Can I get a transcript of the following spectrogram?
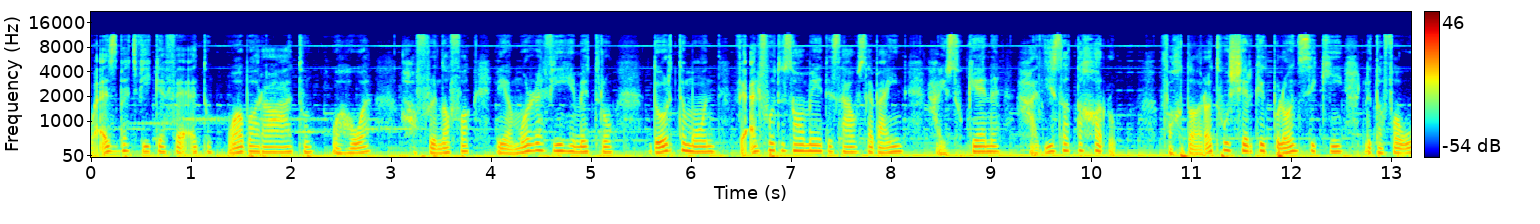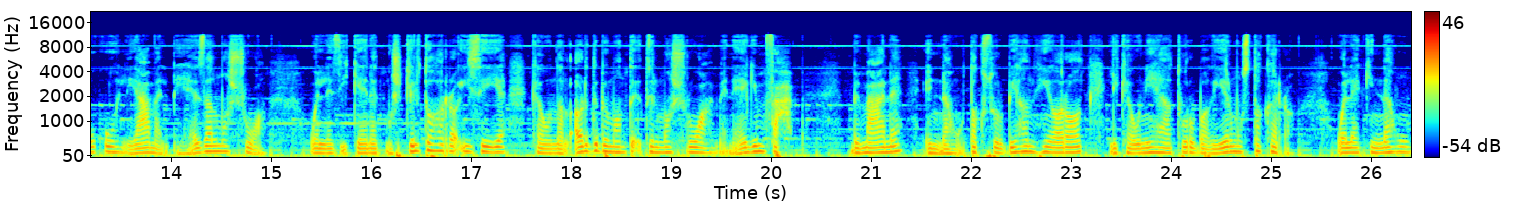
وأثبت فيه كفاءته وبراعته وهو حفر نفق ليمر فيه مترو دورتموند في 1979 حيث كان حديث التخرج. فاختارته شركة بولونسكي لتفوقه ليعمل بهذا المشروع والذي كانت مشكلته الرئيسية كون الأرض بمنطقة المشروع مناجم فحم. بمعنى إنه تكثر بها انهيارات لكونها تربة غير مستقرة. ولكنه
